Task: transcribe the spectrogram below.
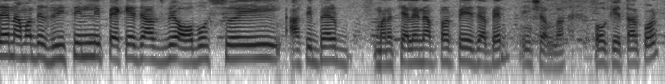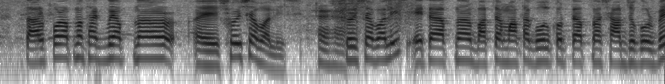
দেন আমাদের রিসেন্টলি প্যাকেজ আসবে অবশ্যই আসিফ ভাইয়ের মানে চ্যানেল আপনার পেয়ে যাবেন। ইনশাল্লাহ ওকে তারপর? তারপর আপনার থাকবে আপনার এই, সরিষা বালিশ। হ্যাঁ, হ্যাঁ। সরিষা বালিশ এটা আপনার বাচ্চার মাথা গোল করতে আপনার সাহায্য করবে।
